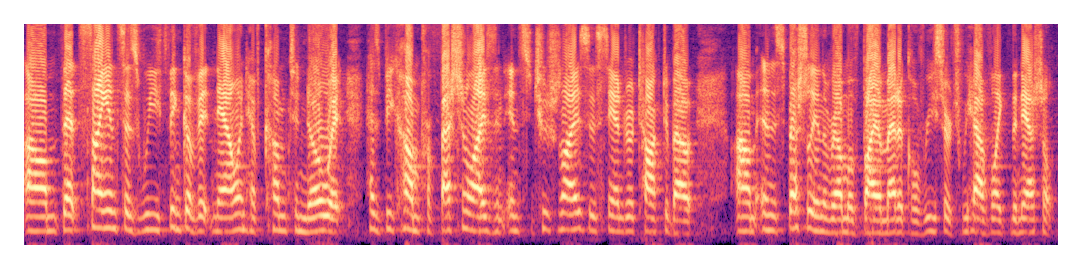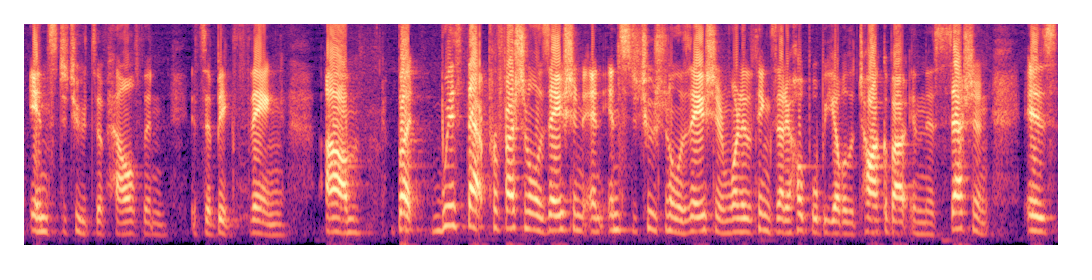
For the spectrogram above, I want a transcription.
um, that science as we think of it now and have come to know it has become professionalized and institutionalized, as Sandra talked about, um, and especially in the realm of biomedical research. We have like the National Institutes of Health, and it's a big thing. Um, but with that professionalization and institutionalization, one of the things that I hope we'll be able to talk about in this session is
